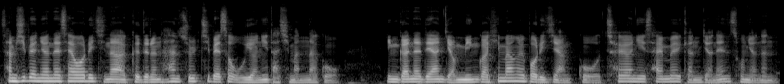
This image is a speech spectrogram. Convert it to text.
30여 년의 세월이 지나 그들은 한 술집에서 우연히 다시 만나고 인간에 대한 연민과 희망을 버리지 않고 처연히 삶을 견뎌낸 소녀는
